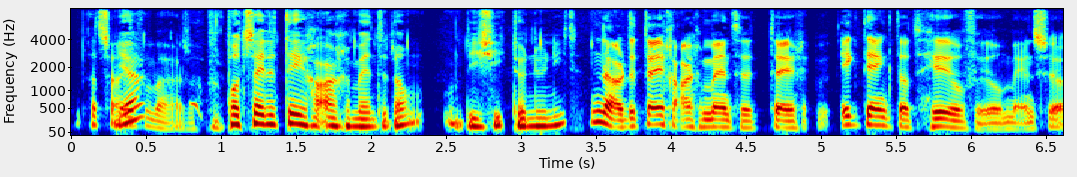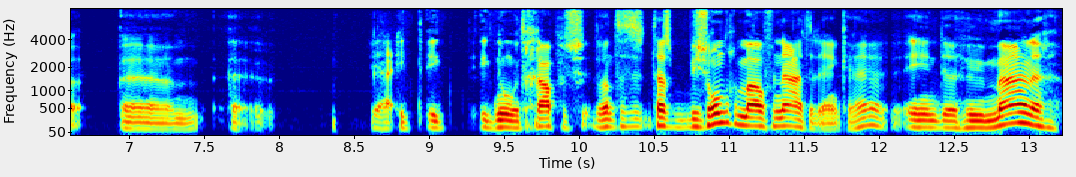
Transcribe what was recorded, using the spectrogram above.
Dat zou Ja? je verbazen. Wat zijn de tegenargumenten dan? Die zie ik daar nu niet. Nou, de tegenargumenten tegen. Ik denk dat heel veel mensen. ehm, eh, ja, ik, ik, ik noem het grappig, want dat is, dat is bijzonder om over na te denken. Hè. In de humane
